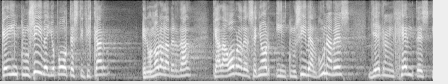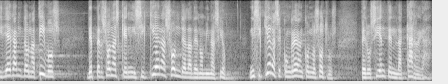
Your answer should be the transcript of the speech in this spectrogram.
que inclusive yo puedo testificar en honor a la verdad que a la obra del Señor inclusive alguna vez llegan gentes y llegan donativos de personas que ni siquiera son de la denominación, ni siquiera se congregan con nosotros, pero sienten la carga.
